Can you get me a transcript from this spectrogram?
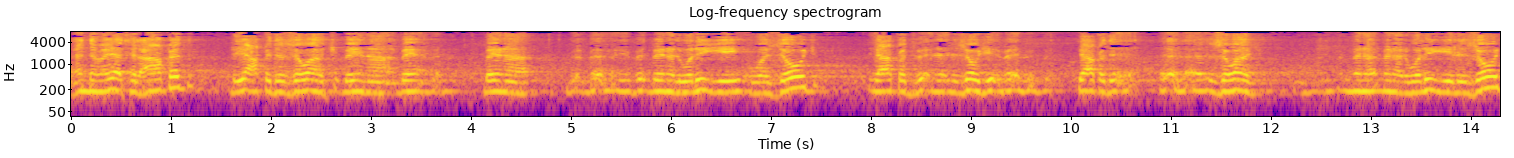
عندما يأتي العاقد ليعقد الزواج بين بين بين الولي والزوج يعقد الزوج يعقد الزواج من من الولي للزوج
